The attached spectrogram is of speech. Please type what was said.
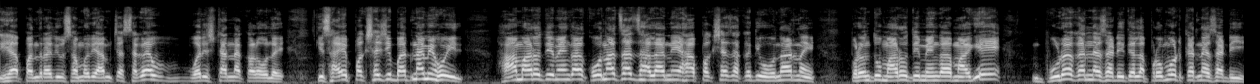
ह्या पंधरा दिवसामध्ये आमच्या सगळ्या वरिष्ठांना कळवलं आहे की साहेब पक्षाची बदनामी होईल. हा मारुती मेंगाळ कोणाचाच झाला नाही हा पक्षाचा कधी होणार नाही. परंतु मारुती मेंगाळ मागे पुढं करण्यासाठी त्याला प्रमोट करण्यासाठी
